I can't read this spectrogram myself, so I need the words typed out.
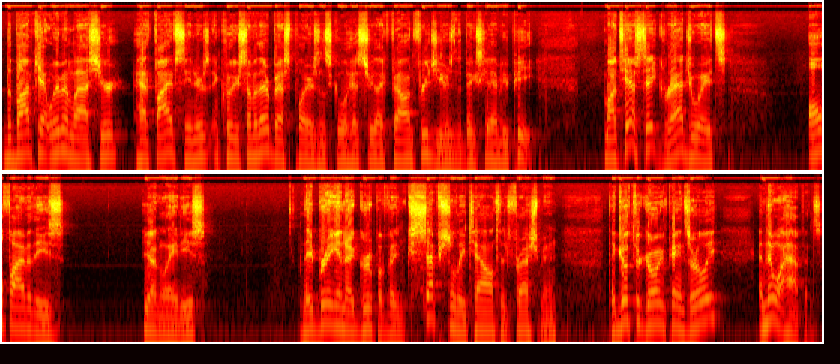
The Bobcat women last year had five seniors, including some of their best players in school history, like Fallyn Freije, who's the Big Sky MVP. Montana State graduates all five of these young ladies. They bring in a group of exceptionally talented freshmen. They go through growing pains early, and then what happens?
